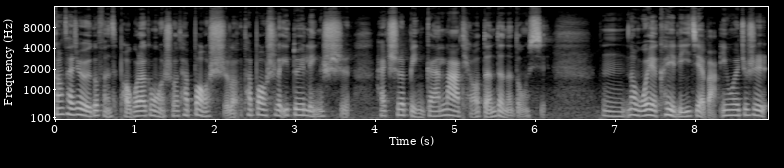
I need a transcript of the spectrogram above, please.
刚才就有一个粉丝跑过来跟我说，他暴食了，他暴食了一堆零食，还吃了饼干、辣条等等的东西。嗯，那我也可以理解吧，因为就是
